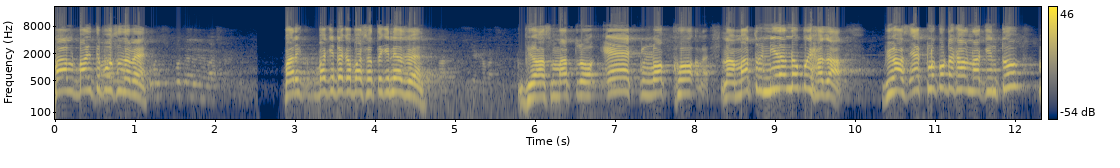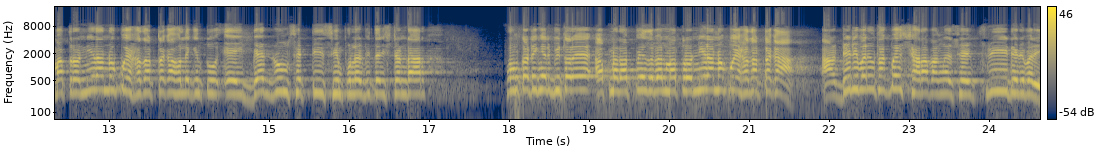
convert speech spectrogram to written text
মাল বাড়িতে পৌঁছে যাবে। বাকি টাকা বাসা থেকে নিয়ে আসবেন। ভিওয়াস মাত্র এক লক্ষ, না, মাত্র নিরানব্বই হাজার। ভিওয়াস এক লক্ষ টাকাও না, কিন্তু মাত্র নিরানব্বই হাজার টাকা হলে কিন্তু এই বেডরুম সেটটি সিম্পলের ভিতরে স্ট্যান্ডার্ড ফোম কাটিং এর ভিতরে আপনারা পেয়ে যাবেন মাত্র নিরানব্বই হাজার টাকা। আর ডেলিভারিও থাকবে সারা বাংলাদেশে ফ্রি ডেলিভারি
